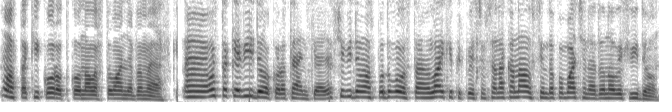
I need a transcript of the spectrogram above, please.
Ну, ось такі коротко налаштування ВМС. Е, ось таке відео коротеньке. Якщо відео вам сподобалось, ставимо лайки, підписуємося на канал. Всім до побачення, до нових відео.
